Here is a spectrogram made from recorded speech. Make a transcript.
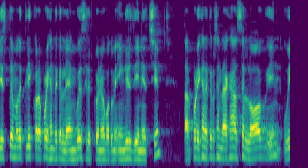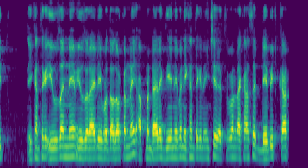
ডিসপ্লের মধ্যে ক্লিক করার পর এখান থেকে ল্যাঙ্গুয়েজ সিলেক্ট করে নেব। প্রথমে ইংলিশ দিয়ে নিচ্ছি। তারপর এখানে দেখতে পাচ্ছেন লেখা আছে লগ ইন উইথ এখান থেকে ইউজার নেম ইউজার আইডি এগুলো দেওয়া দরকার নেই। আপনার ডাইরেক্ট দিয়ে নেবেন। এখান থেকে নিচে দেখতে পাবেন লেখা আছে ডেবিট কার্ড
